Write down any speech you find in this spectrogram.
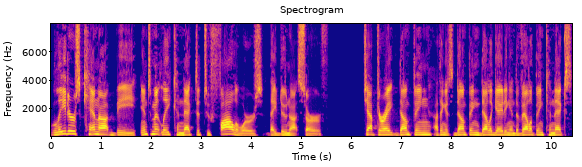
leaders cannot be intimately connected to followers they do not serve. Chapter 8, dumping, I think it's dumping, delegating, and developing connects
